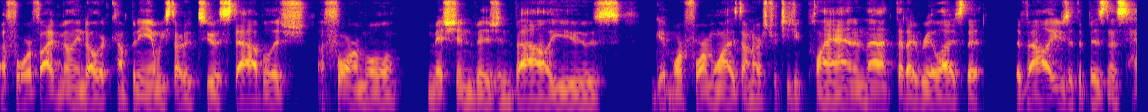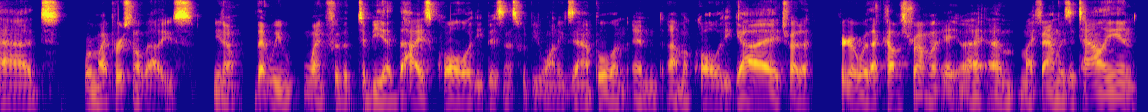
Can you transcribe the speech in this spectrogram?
a four or five million dollar company, and we started to establish a formal mission, vision, values, get more formalized on our strategic plan and that, that I realized that the values that the business had were my personal values. You know, that we went for the, to be the highest quality business would be one example. And, and I'm a quality guy. I try to figure out where that comes from. I, I, um, my family's Italian.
